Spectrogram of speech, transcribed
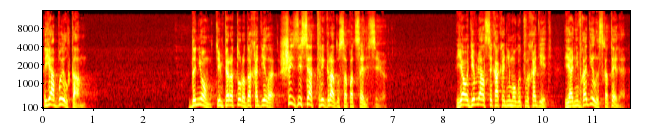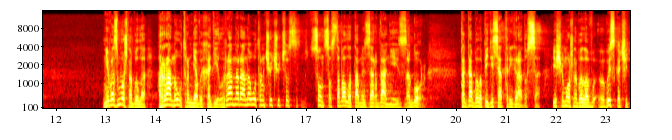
Я был там. Днем температура доходила 63 градуса по Цельсию. Я удивлялся, как они могут выходить. Я не входил из отеля. Невозможно было. Рано утром я выходил. Рано-рано утром чуть-чуть солнце вставало там из Иордании, из-за гор. Тогда было 53 градуса. Еще можно было выскочить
